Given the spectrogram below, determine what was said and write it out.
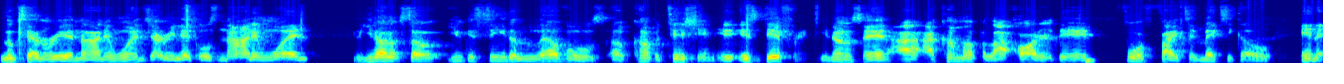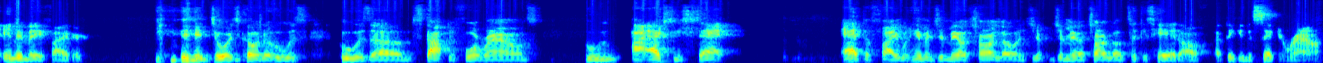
Luke Santamaria 9 and 1, Jerry Nichols 9 and 1. You know, so you can see the levels of competition. It, it's different. You know what I'm saying? I, I come up a lot harder than four fights in Mexico and an MMA fighter, George Cota, who was who was um, stopped in four rounds. Who I actually sat at the fight with him and Jermell Charlo, and J- Jermell Charlo took his head off. I think in the second round.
